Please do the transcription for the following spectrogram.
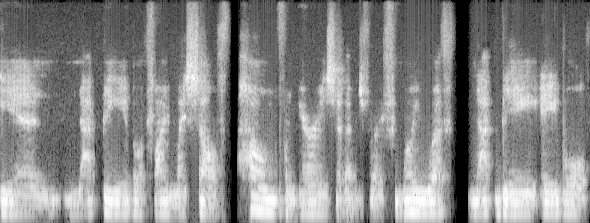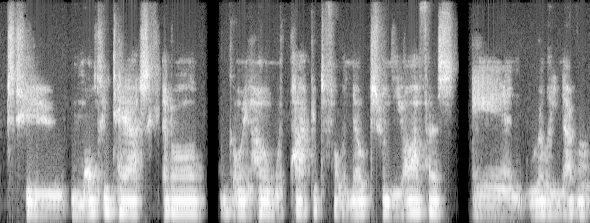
in not being able to find myself home from areas that I was very familiar with, not being able to multitask at all, going home with pockets full of notes from the office and really never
